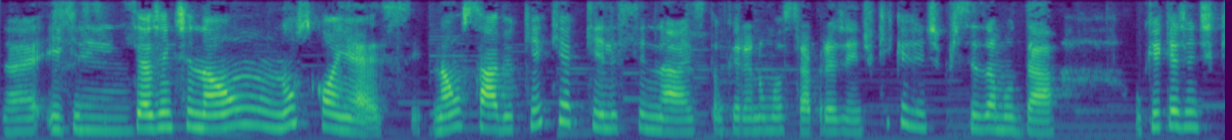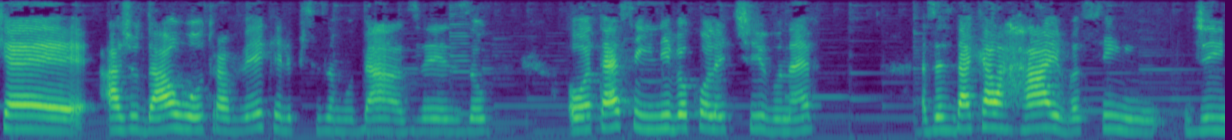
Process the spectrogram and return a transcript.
Né? E Sim. que se a gente não nos conhece, não sabe o que que aqueles sinais estão querendo mostrar pra gente, o que que a gente precisa mudar, o que, que a gente quer ajudar o outro a ver que ele precisa mudar, às vezes, ou, ou até assim, nível coletivo, né? Às vezes dá aquela raiva, assim, de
